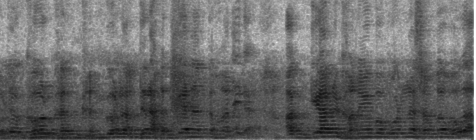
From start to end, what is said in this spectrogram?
बोलो, घोर घन घन घोर अंदर अज्ञान तो मानेगा? अज्ञान घन वो बोलना संभव होगा?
